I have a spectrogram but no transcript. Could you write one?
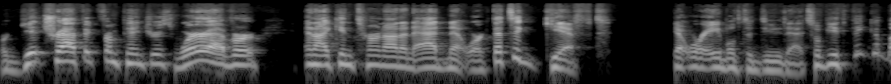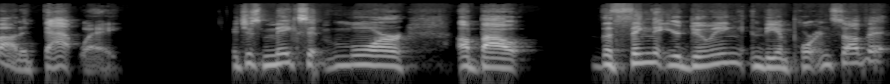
or get traffic from Pinterest, wherever, and I can turn on an ad network. That's a gift that we're able to do that. So if you think about it that way, it just makes it more about the thing that you're doing and the importance of it.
